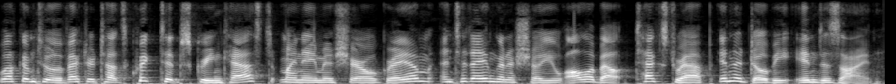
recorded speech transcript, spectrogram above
Welcome to a Vector Tuts Quick Tip screencast. My name is Cheryl Graham, and today I'm going to show you all about text wrap in Adobe InDesign.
